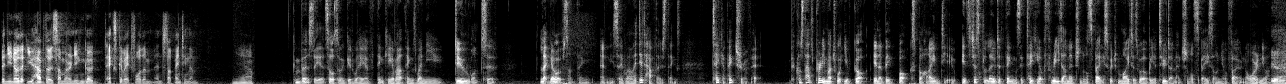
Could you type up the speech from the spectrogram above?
Then you know that you have those somewhere and you can go excavate for them and start painting them. Yeah. Conversely, it's also a good way of thinking about things when you do want to let go of something and you say, Well, I did have those things. Take a picture of it because that's pretty much what you've got in a big box behind you. It's just a load of things that taking up three dimensional space, which might as well be a two dimensional space on your phone or in your Yeah.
